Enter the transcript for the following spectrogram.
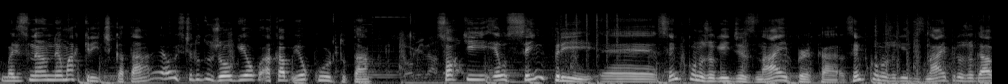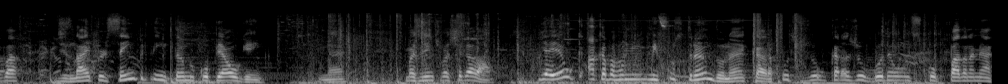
Mas isso não é nenhuma crítica, tá? É o estilo do jogo e eu, eu curto, tá? Só que eu sempre, é, sempre quando eu joguei de sniper, cara, sempre quando eu joguei de sniper, eu jogava de sniper sempre tentando copiar alguém, né? Mas a gente vai chegar lá. E aí eu acabava me frustrando, né, cara? Putz, o cara jogou, deu uma escopada na minha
